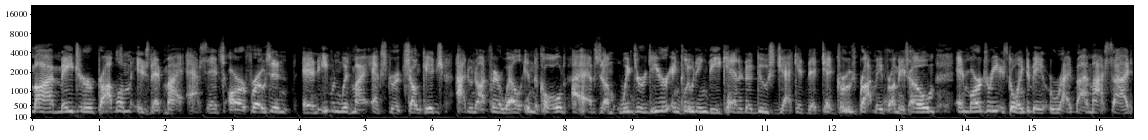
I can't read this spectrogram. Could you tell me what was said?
My major problem is that my assets are frozen, and even with my extra chunkage, I do not fare well in the cold. I have some winter gear, including the Canada Goose jacket that Ted Cruz brought me from his home, and Marjorie is going to be right by my side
